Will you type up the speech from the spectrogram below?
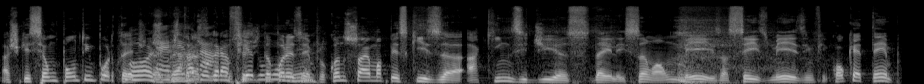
Acho que esse é um ponto importante. Lógico, da gente é a radiografia seja, do Então, por momento. exemplo, quando sai uma pesquisa há 15 dias da eleição, há um mês, há seis meses, enfim, qualquer tempo,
